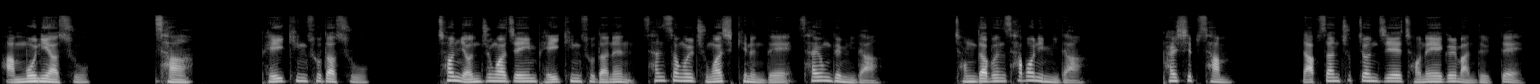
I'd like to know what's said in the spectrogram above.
암모니아수 4. 베이킹소다수 천연중화제인 베이킹소다는 산성을 중화시키는데 사용됩니다. 정답은 4번입니다. 83. 납산 축전지의 전해액을 만들 때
